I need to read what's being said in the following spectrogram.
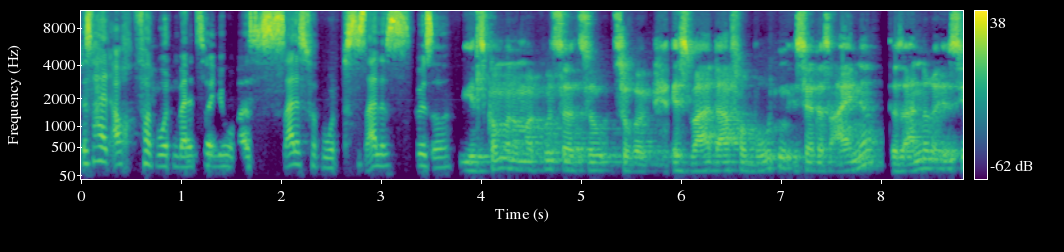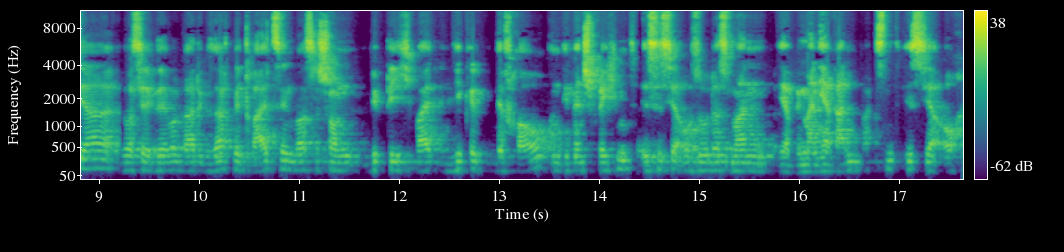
das war halt auch verboten bei Zeugen Jehovas. Das ist alles verboten. Das ist alles böse. Jetzt kommen wir noch mal kurz dazu zurück. Es war da verboten, ist ja das eine. Das andere ist ja, du hast ja selber gerade gesagt, mit 13 warst du schon wirklich weit entwickelt in der Frau und dementsprechend ist es ja auch so, dass man, ja, wenn man heranwachsend ist, ja auch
